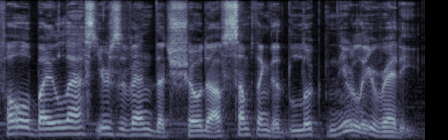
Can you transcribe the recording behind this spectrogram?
followed by last year's event that showed off something that looked nearly ready,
